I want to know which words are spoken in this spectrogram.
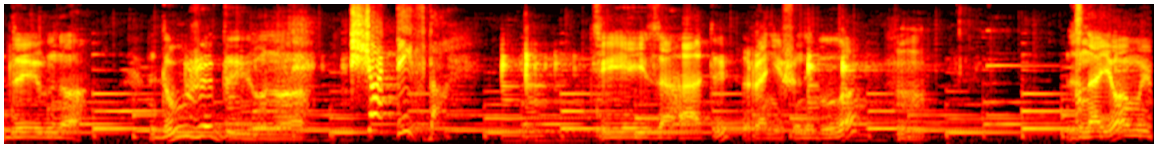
Дивно. Дуже дивно. Що дивно? Цієї загати раніше не було? Хм. Знайомий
